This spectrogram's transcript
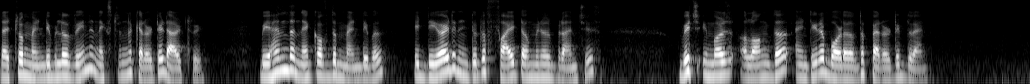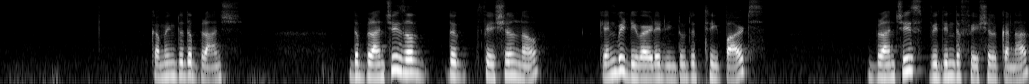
retromandibular vein and external carotid artery. Behind the neck of the mandible, it divided into the five terminal branches which emerge along the anterior border of the parotid gland. Coming to the branch the branches of the facial nerve can be divided into the three parts. Branches within the facial canal,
